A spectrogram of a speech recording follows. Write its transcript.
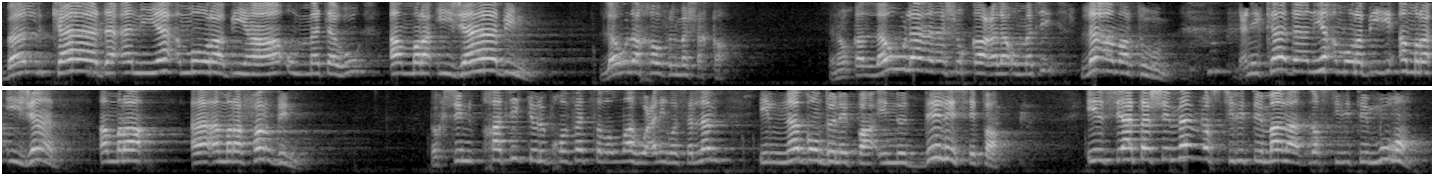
بل كاد أن يأمر بها أمته أمر إيجاب لولا خوف المشقة. لأنه قال لولا أن أشق على أمتي لا أمرتهم يعني كاد أن يأمر به أمر إيجاب أمر à Amra Fardin. Donc c'est une pratique que le prophète sallallahu alayhi wasallam il n'abandonnait pas, il ne délaissait pas. Il s'y attachait même lorsqu'il était malade, lorsqu'il était mourant.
